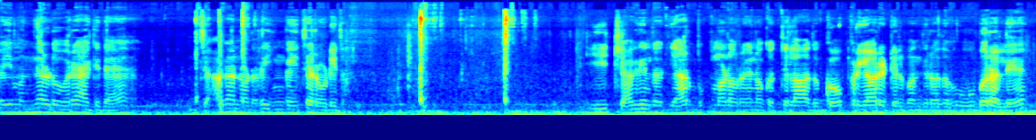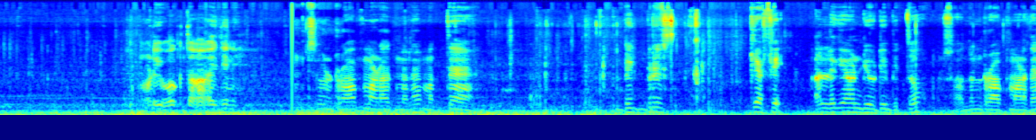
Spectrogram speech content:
ಟೈಮ್ ಹನ್ನೆರಡೂವರೆ ಆಗಿದೆ. ಜಾಗ ನೋಡ್ರಿ, ಹಿಂಗೈತೆ ರೋಡಿದು ಈ ಜಾಗದಿಂದ ಯಾರು ಬುಕ್ ಮಾಡೋರು ಏನೋ ಗೊತ್ತಿಲ್ಲ, ಅದು ಗೋ ಪ್ರಿಯಾರಿಟಿಲಿ ಬಂದಿರೋದು ಊಬರಲ್ಲಿ ನೋಡಿ ಹೋಗ್ತಾ ಇದ್ದೀನಿ. ಸೊ ಡ್ರಾಪ್ ಮಾಡಾದ್ಮೇಲೆ ಮತ್ತೆ ಬಿಗ್ ಬ್ರಿಸ್ ಕೆಫೆ ಅಲ್ಲಿಗೆ ಒಂದು ಡ್ಯೂಟಿ ಬಿತ್ತು. ಸೊ ಅದನ್ನು ಡ್ರಾಪ್ ಮಾಡಿದೆ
